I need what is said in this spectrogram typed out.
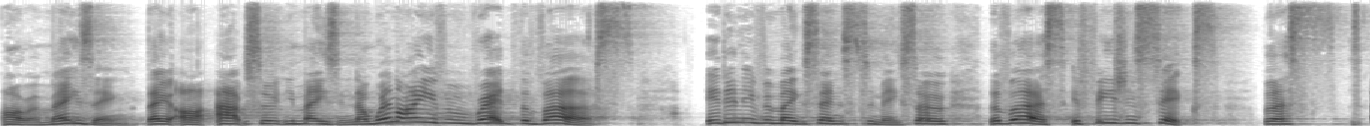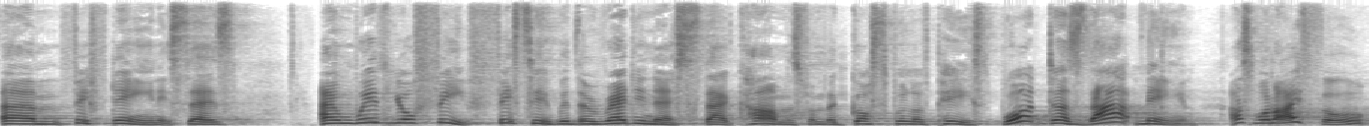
are amazing. They are absolutely amazing. Now, when I even read the verse, it didn't even make sense to me. So, the verse, Ephesians 6, verse um, 15, it says, and with your feet fitted with the readiness that comes from the gospel of peace. What does that mean? That's what I thought.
